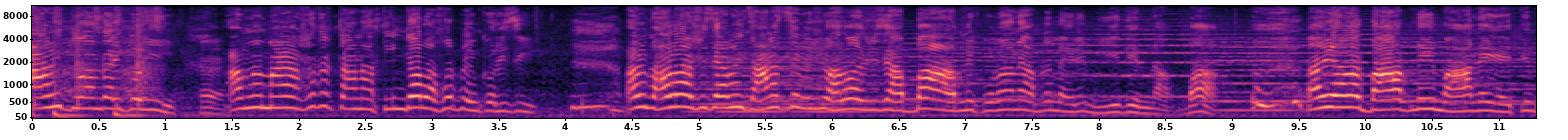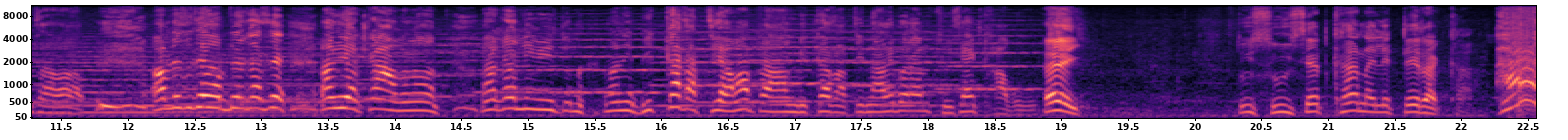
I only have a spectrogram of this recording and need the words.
আমি দোকানদারি করি হ্যাঁ। আমার মায়ের সাথে টানা তিনটা বছর প্রেম করেছি আমি ভালোবাসি যে আমি জানার চেয়ে বেশি ভালোবাসি যে আব্বা আপনি কোনানে আপনার মেয়েরে বিয়ে দিন না আব্বা। আমি আমার বাপ নেই মা নেই এতিম ছাড়া আপনি যদি আপনার কাছে আমি একটা আমানত একটা নিমিত মানে ভিক্ষা চাচ্ছি আমার প্রাণ ভিক্ষা চাচ্ছি নাহলে পরে আমি সুইসাইড খাব। এই তুই সুইসাইড খা নাইলে টেরাক খা। হ্যাঁ।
